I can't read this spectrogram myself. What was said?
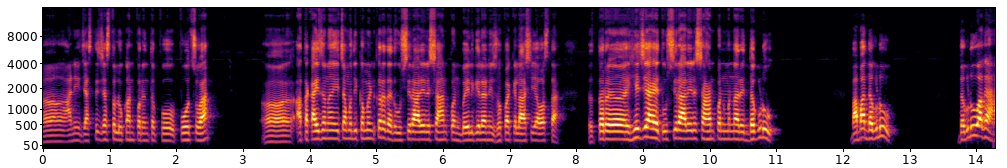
आणि जास्तीत जास्त लोकांपर्यंत पो पोहोचवा. आता काही जण याच्यामध्ये कमेंट करत आहेत उशिरा आलेले शहाणपण बैल गेला आणि झोपा केला अशी अवस्था. तर हे जे आहेत उशिरा आलेले शहाणपण म्हणणारे दगडू बाबा दगडू दगडू वाघा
